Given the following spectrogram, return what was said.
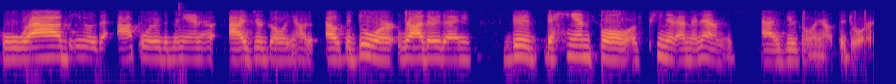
grab you know the apple or the banana as you're going out out the door, rather than the the handful of peanut M and M's as you're going out the door.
